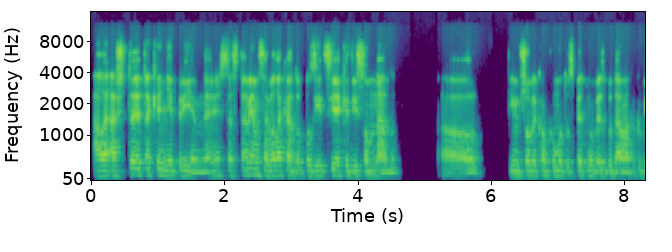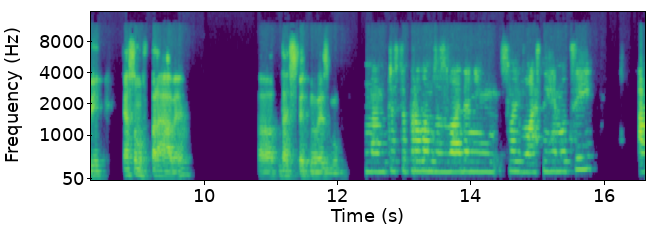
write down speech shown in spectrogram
ale až to je také nepríjemné, sa staviam sa veľakrát do pozície, kedy som nad uh, tým človekom, komu tú spätnú väzbu dávam. Ako keby ja som v práve uh, dať spätnú väzbu. Mám často problém so zvládaním svojich vlastných emócií a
